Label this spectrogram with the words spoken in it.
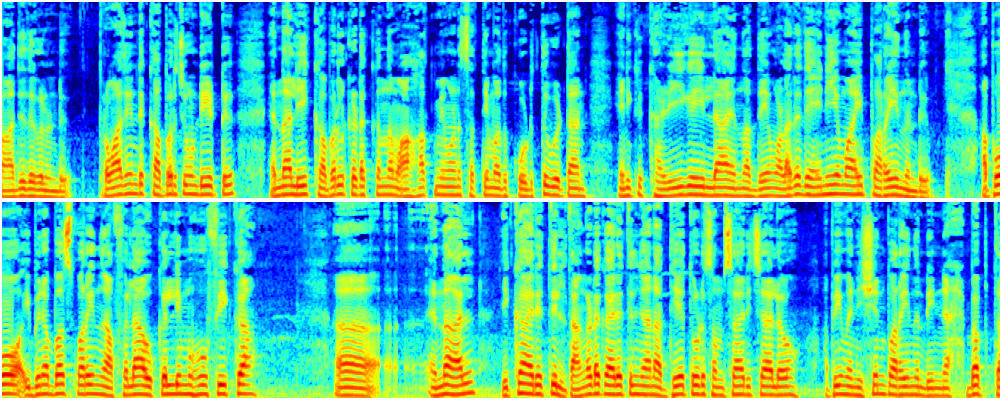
ബാധ്യതകളുണ്ട്. പ്രവാചകന്റെ കബർ ചൂണ്ടിയിട്ട് എന്നാൽ ഈ കബറിൽ കിടക്കുന്ന മാഹാത്മ്യമാണ് സത്യം. അത് കൊടുത്തു വിട്ടാൻ എനിക്ക് കഴിയുകയില്ല എന്ന് അദ്ദേഹം വളരെ ദയനീയമായി പറയുന്നുണ്ട്. അപ്പോൾ ഇബിൻ അബ്ബാസ് പറയുന്നു അഫല ഉക്കല്ലി മുഹൂഫിക്ക എന്നാൽ ഇക്കാര്യത്തിൽ താങ്കളുടെ കാര്യത്തിൽ ഞാൻ അദ്ദേഹത്തോട് സംസാരിച്ചാലോ? അപ്പോൾ ഈ മനുഷ്യൻ പറയുന്നുണ്ട് നഹ്ബബ്ത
